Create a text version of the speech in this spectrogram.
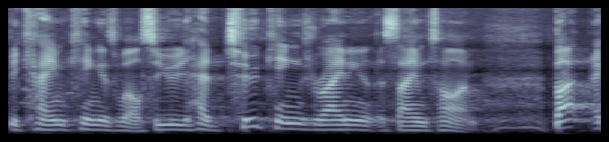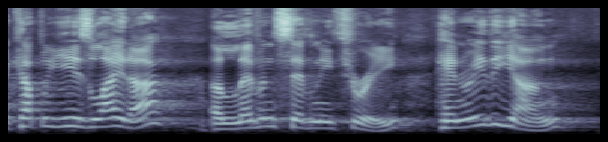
became king as well. So you had two kings reigning at the same time. But a couple of years later, 1173, Henry the Young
